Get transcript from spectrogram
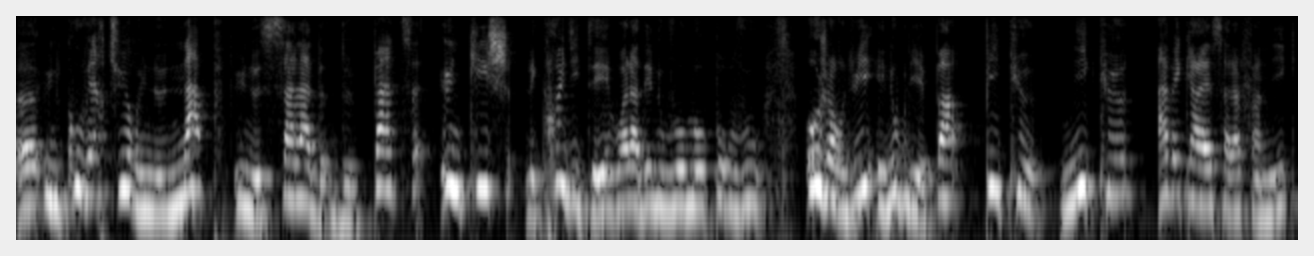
euh, une couverture, une nappe, une salade de pâtes, une quiche, les crudités. Voilà des nouveaux mots pour vous aujourd'hui. Et n'oubliez pas, piqueux, niqueux, avec un S à la fin de nique,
